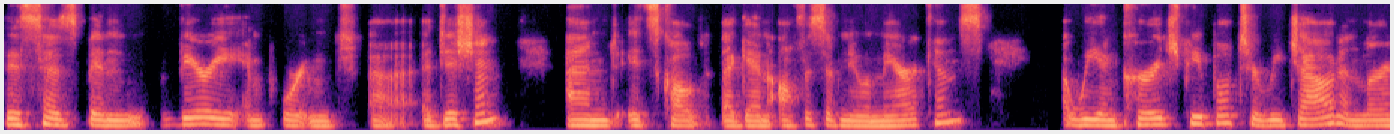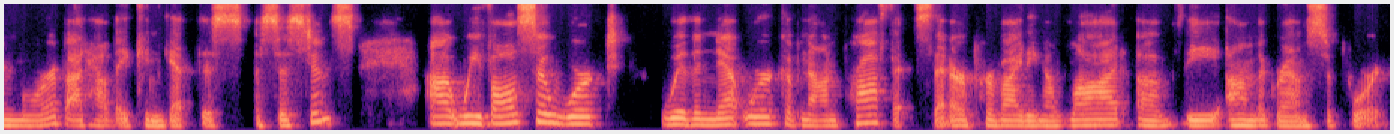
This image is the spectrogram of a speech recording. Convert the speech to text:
this has been very important uh, addition and it's called again Office of New Americans. We encourage people to reach out and learn more about how they can get this assistance. Uh, we've also worked with a network of nonprofits that are providing a lot of the on the ground support.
